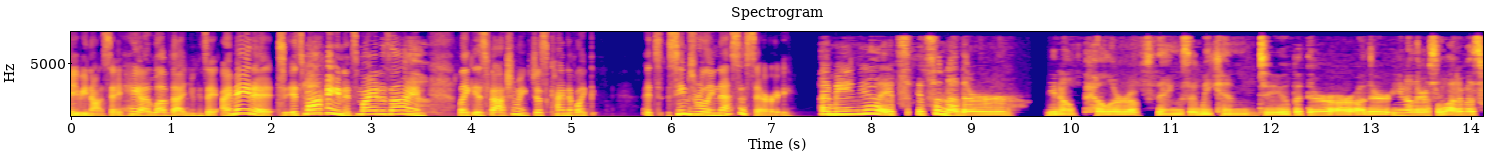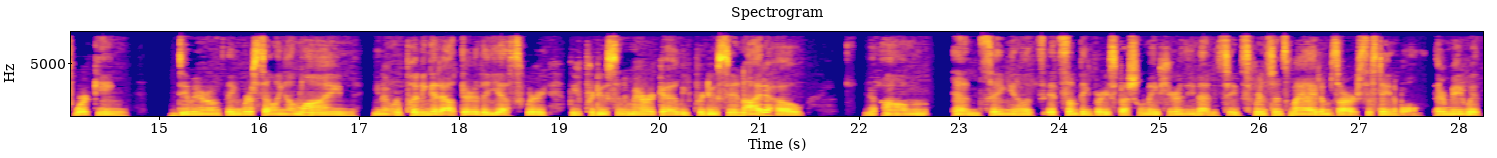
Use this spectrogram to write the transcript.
maybe not say, Hey, I love that. And you can say, I made it. It's mine. It's my design. Like, is Fashion Week just kind of like, it seems really necessary? I mean, yeah, it's it's another you know pillar of things that we can do, but there are other you know there's a lot of us working doing our own thing. We're selling online. You know, we're putting it out there that yes, we we produce in America, we produce in Idaho, um, and saying you know it's it's something very special made here in the United States. For instance, my items are sustainable. They're made with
